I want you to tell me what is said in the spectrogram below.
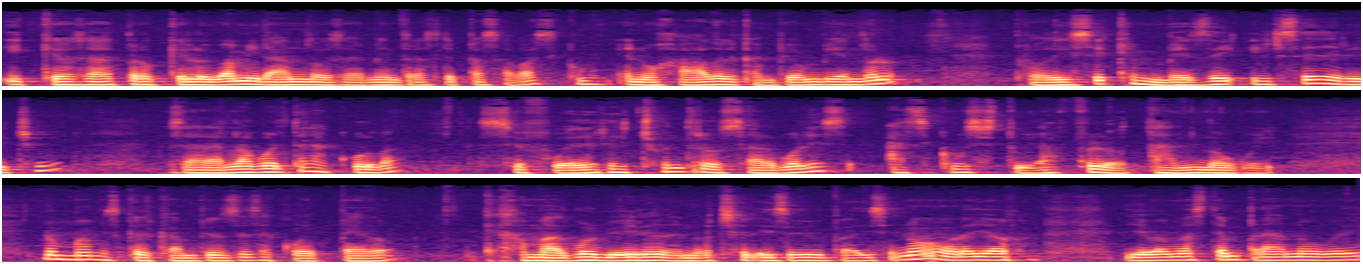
y que, o sea, pero que lo iba mirando, o sea, mientras le pasaba así como enojado el campeón viéndolo, pero dice que en vez de irse derecho, o sea, dar la vuelta a la curva, se fue derecho entre los árboles, así como si estuviera flotando, güey. No mames, que el campeón se sacó de pedo, que jamás volvió a ir en la noche, le dice mi papá, dice, no, ahora ya lleva más temprano, güey,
